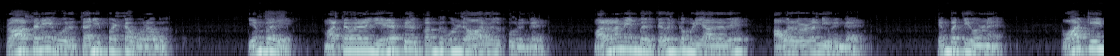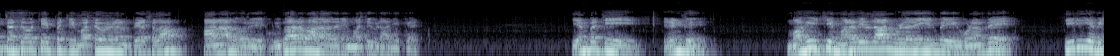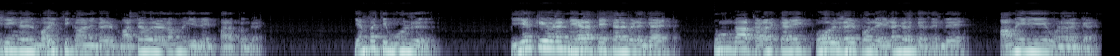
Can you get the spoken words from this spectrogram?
பிரார்த்தனை ஒரு தனிப்பட்ட உறவு. எண்பது. மற்றவர்களின் இழப்பில் பங்கு கொண்டு ஆறுதல் கூறுங்கள். மரணம் என்பது தவிர்க்க முடியாதது. அவர்களுடன் இருங்கள். எண்பத்தி ஒன்று வாழ்க்கையின் தத்துவத்தை பற்றி மற்றவர்களுடன் பேசலாம். ஆனால் ஒரு விவாதமாக அதனை மாற்றிவிடாதீர்கள். எண்பத்தி ரெண்டு. மகிழ்ச்சி மனதில்தான் உள்ளது என்பதை உணர்ந்து சிறிய விஷயங்களில் மகிழ்ச்சி காணுங்கள். மற்றவர்களிடம் இதை பரப்புங்கள். எண்பத்தி மூன்று. இயற்கையுடன் நேரத்தை செலவிடுங்கள். பூங்கா கடற்கரை கோவில்கள் போன்ற இடங்களுக்கு சென்று அமைதியை உணருங்கள்.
